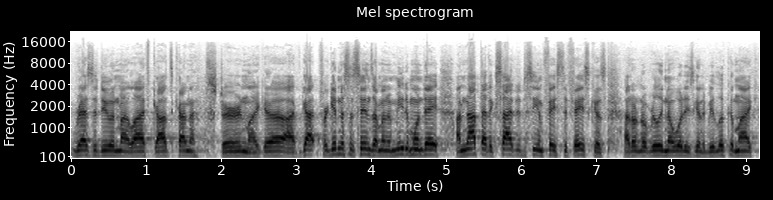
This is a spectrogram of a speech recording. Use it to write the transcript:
residue in my life. God's kind of stern, like, uh, I've got forgiveness of sins. I'm going to meet him one day. I'm not that excited to see him face to face because I don't know, really know what he's going to be looking like.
